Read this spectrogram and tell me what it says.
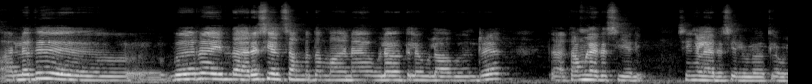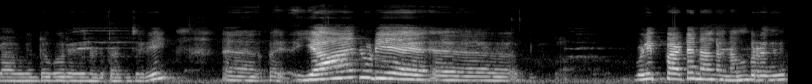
அல்லது வேறு இந்த அரசியல் சம்பந்தமான உலகத்தில் உலாவுகின்ற த- தமிழ் அரசியல் சிங்கள அரசியல் உலகத்தில் உலாவுகின்ற ஒரு இதில் எடுத்தாலும் சரி யாருடைய வெளிப்பாட்டை நாங்கள் நம்புறது?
